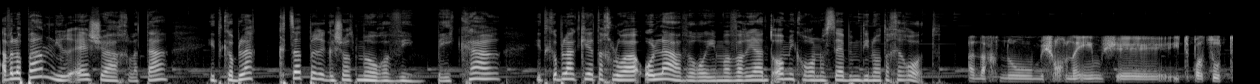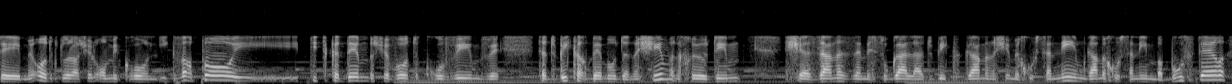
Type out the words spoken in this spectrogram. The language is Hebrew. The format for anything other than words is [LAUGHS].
אבל הפעם נראה שההחלטה התקבלה קצת ברגשות מעורבים. בעיקר התקבלה כי התחלואה עולה ורואים הווריאנט אומיקרון נוסע במדינות אחרות. אנחנו משוכנעים שהתפרצות אה, מאוד גדולה של אומיקרון היא כבר פה, היא תתקדם בשבועות הקרובים ותדביק הרבה מאוד אנשים. אנחנו יודעים שהזן הזה מסוגל להדביק גם אנשים מחוסנים, גם מחוסנים בבוסטר.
